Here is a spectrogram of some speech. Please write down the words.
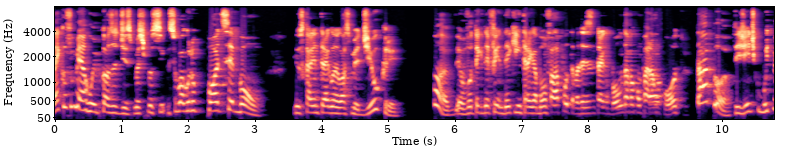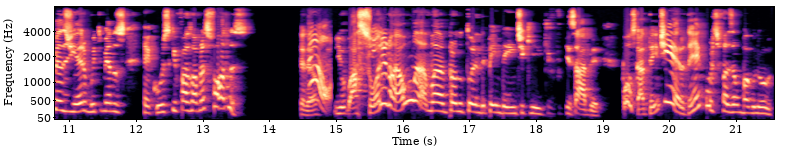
Não é que o filme é ruim por causa disso, mas tipo, se, se o bagulho pode ser bom e os caras entregam um negócio medíocre, pô, eu vou ter que defender que entrega bom e falar, puta, mas eles entregam bom, não dá pra comparar um com o outro. Tá, pô. Tem gente com muito menos dinheiro, muito menos recursos que faz obras fodas. Entendeu? Não. E a Sony não é uma, uma produtora independente que, que, que sabe. Pô, os caras têm dinheiro, têm recurso pra fazer um bagulho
